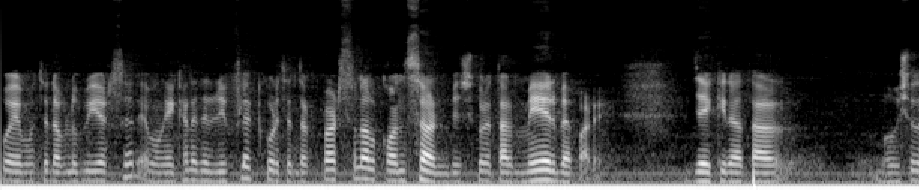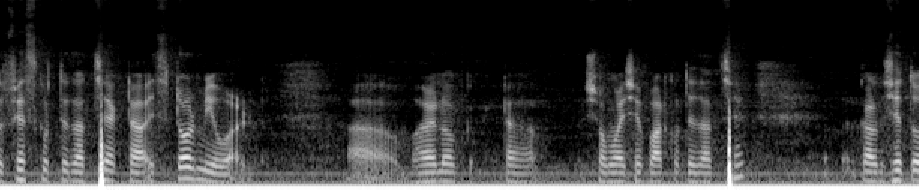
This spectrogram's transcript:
পোয়েম হচ্ছে ডাব্লিউ বিয়ার্সের এবং এখানে তিনি রিফ্লেক্ট করেছেন তার পার্সোনাল কনসার্ন বিশেষ করে তার মেয়ের ব্যাপারে, যে কিনা তার ভবিষ্যতে ফেস করতে যাচ্ছে একটা স্টর্মি ওয়ার্ল্ড ভয়ানক একটা সময় সে পার করতে যাচ্ছে। কারণ সে তো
